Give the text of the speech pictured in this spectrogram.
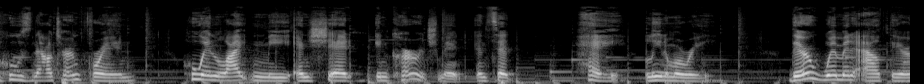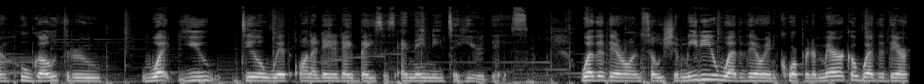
who's now turned friend who enlightened me and shed encouragement and said, Hey, Lena Marie, there are women out there who go through what you deal with on a day to day basis, and they need to hear this whether they're on social media, whether they're in corporate America, whether they're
